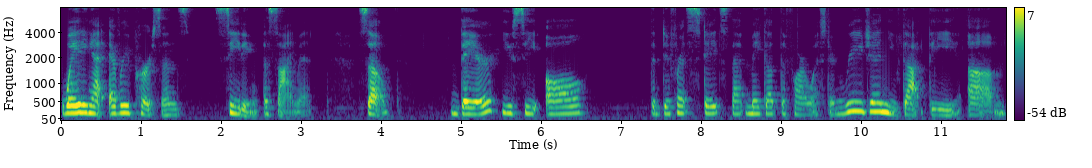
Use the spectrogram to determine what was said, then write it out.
waiting at every person's seating assignment. So there you see all the different states that make up the far western region. You've got the um,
